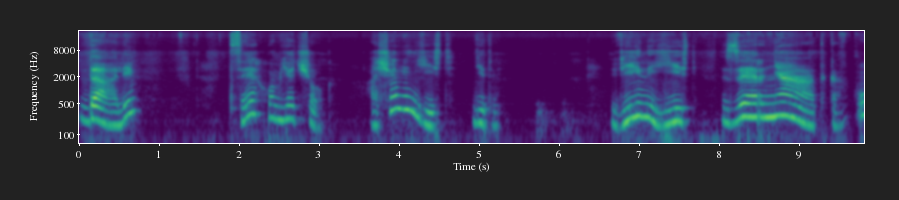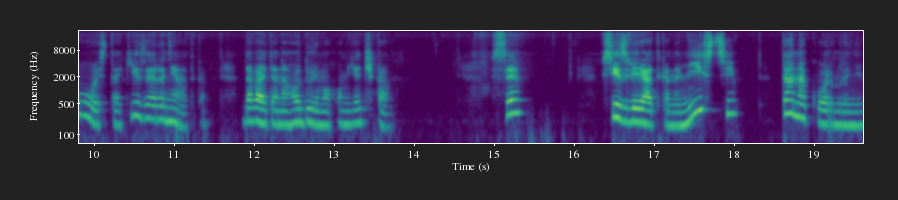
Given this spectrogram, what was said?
Далі це хом'ячок. А що він їсть, діти? Він їсть зернятка. Ось такі зернятка. Давайте нагодуємо хом'ячка. Все, всі звірятка на місці та накормлені.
